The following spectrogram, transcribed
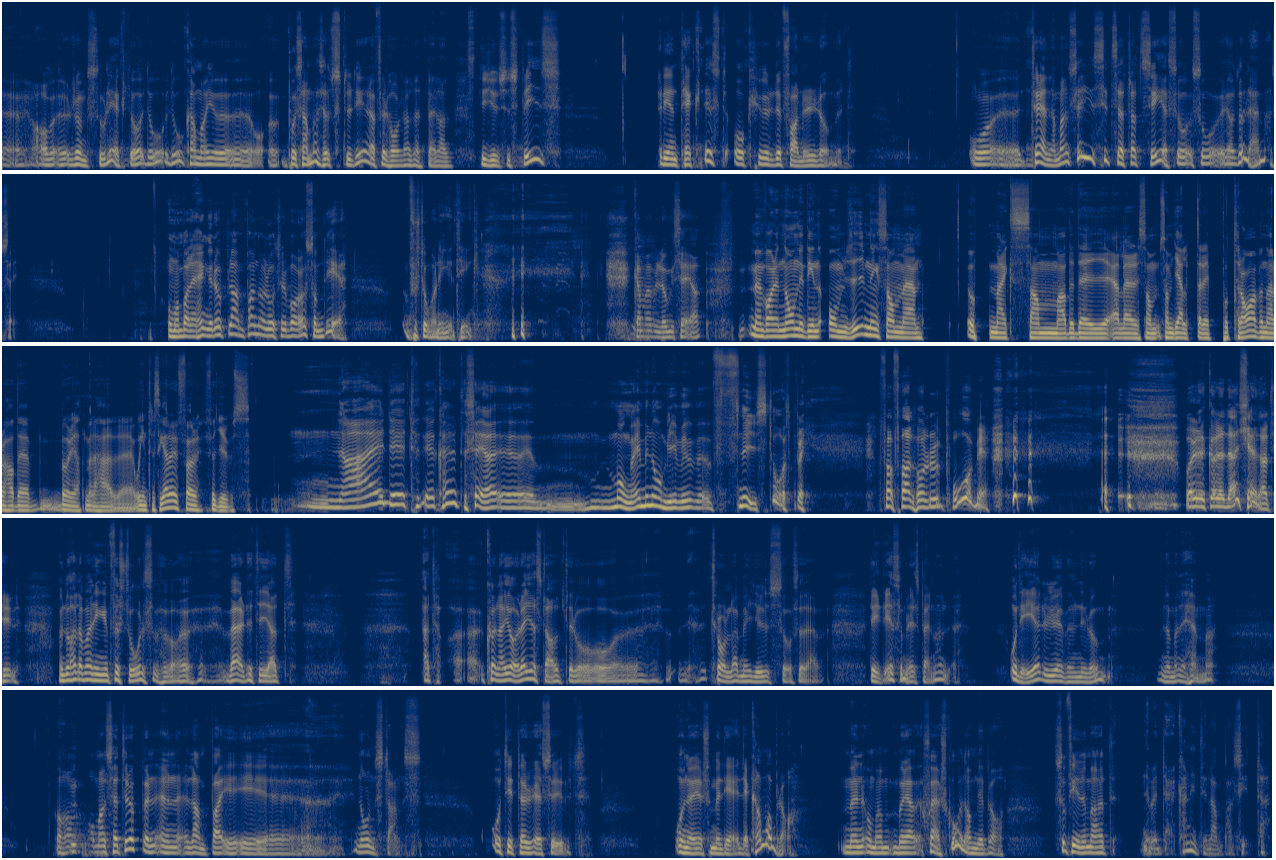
uh, av rumsstorlek, då, då, då kan man ju uh, på samma sätt studera förhållandet mellan hur ljuset sprids rent tekniskt och hur det faller i rummet. Och eh, tränar man sig i sitt sätt att se så, så ja, då lär man sig. Om man bara hänger upp lampan och låter det vara som det är, då förstår man ingenting. kan man väl lugnt säga. Men var det någon i din omgivning som eh, uppmärksammade dig eller som, som hjälpte dig på traven när du hade börjat med det här eh, och intresserade dig för, för ljus? Mm, nej, det kan jag inte säga. Eh, många i min omgivning eh, fnyste åt mig. Vad fan håller du på med? Vad ska det där tjäna till? Men då hade man ingen förståelse för vad värdet i att, att äh, kunna göra gestalter och, och äh, trolla med ljus och sådär. Det är det som är spännande. Och det gäller ju även i rum, när man är hemma. Och om man sätter upp en, en lampa i, i, eh, någonstans och tittar hur det ser ut och nöjer sig med det, det kan vara bra. Men om man börjar skärskåda om det är bra så finner man att nej men där kan inte lampan sitta.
